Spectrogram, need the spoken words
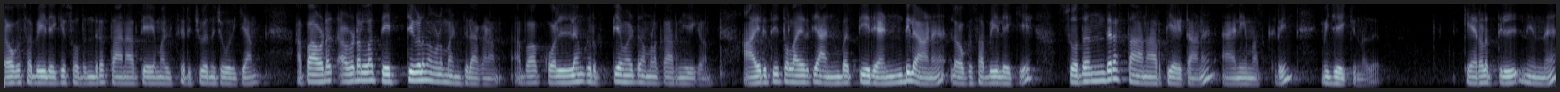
ലോകസഭയിലേക്ക് സ്വതന്ത്ര സ്ഥാനാർത്ഥിയായി മത്സരിച്ചു എന്ന് ചോദിക്കാം. അപ്പോൾ അവിടെ അവിടെയുള്ള തെറ്റുകൾ നമ്മൾ മനസ്സിലാക്കണം. അപ്പോൾ ആ കൊല്ലം കൃത്യമായിട്ട് നമ്മൾ അറിഞ്ഞിരിക്കണം. ആയിരത്തി തൊള്ളായിരത്തി അൻപത്തി രണ്ടിലാണ് ലോകസഭയിലേക്ക് സ്വതന്ത്ര സ്ഥാനാർത്ഥിയായിട്ടാണ് ആനി മസ്ക്രീൻ വിജയിക്കുന്നത്. കേരളത്തിൽ നിന്ന്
